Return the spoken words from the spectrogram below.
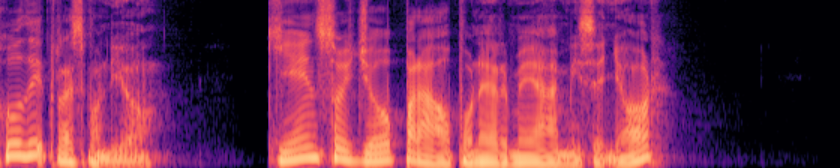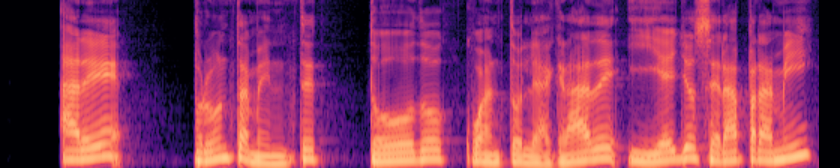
Judith respondió, ¿quién soy yo para oponerme a mi señor? Haré prontamente todo cuanto le agrade y ello será para mí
